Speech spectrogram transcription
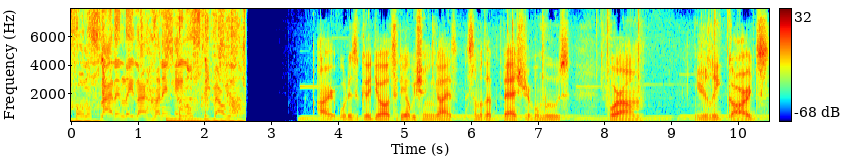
Phone them sliding late night hunting, ain't no sleep out here. Alright, what is good y'all? Today I'll be showing you guys some of the best dribble moves for um usually guards.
